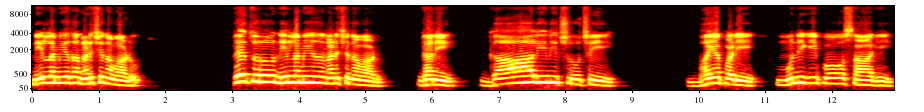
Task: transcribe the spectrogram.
నీళ్ళ మీద నడిచినవాడు పేతురు నీళ్ళ మీద నడిచినవాడు. గాని గాలిని చూచి భయపడి మునిగిపోసాగి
